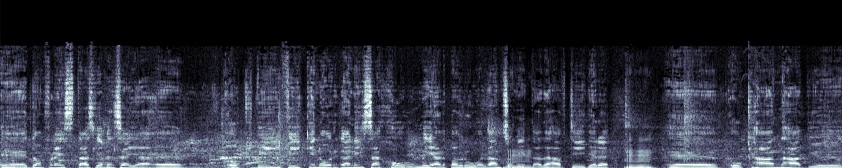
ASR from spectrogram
Eh, de flesta ska jag väl säga. Eh, och vi fick en organisation med hjälp av Roland som vi inte hade haft tidigare. Eh, och han hade ju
